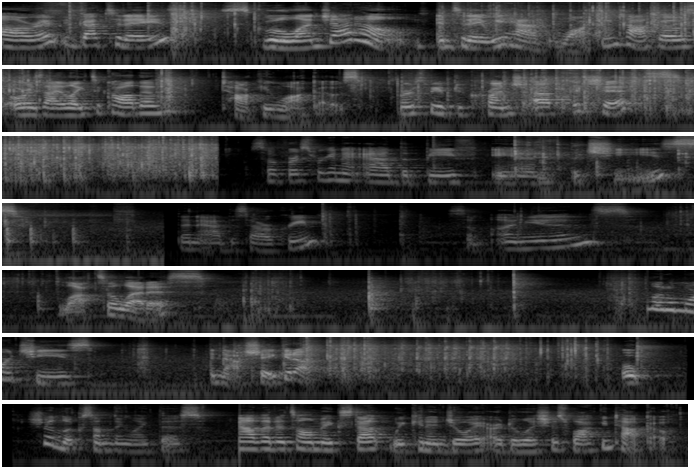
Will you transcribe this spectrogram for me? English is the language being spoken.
All right, we've got today's school lunch at home. And today we have walking tacos, or as I like to call them, talking wacos. First, we have to crunch up the chips. So first we're gonna add the beef and the cheese. Then add the sour cream, some onions, lots of lettuce, a little more cheese, and now shake it up. Oh, should look something like this. Now that it's all mixed up, we can enjoy our delicious walking taco.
